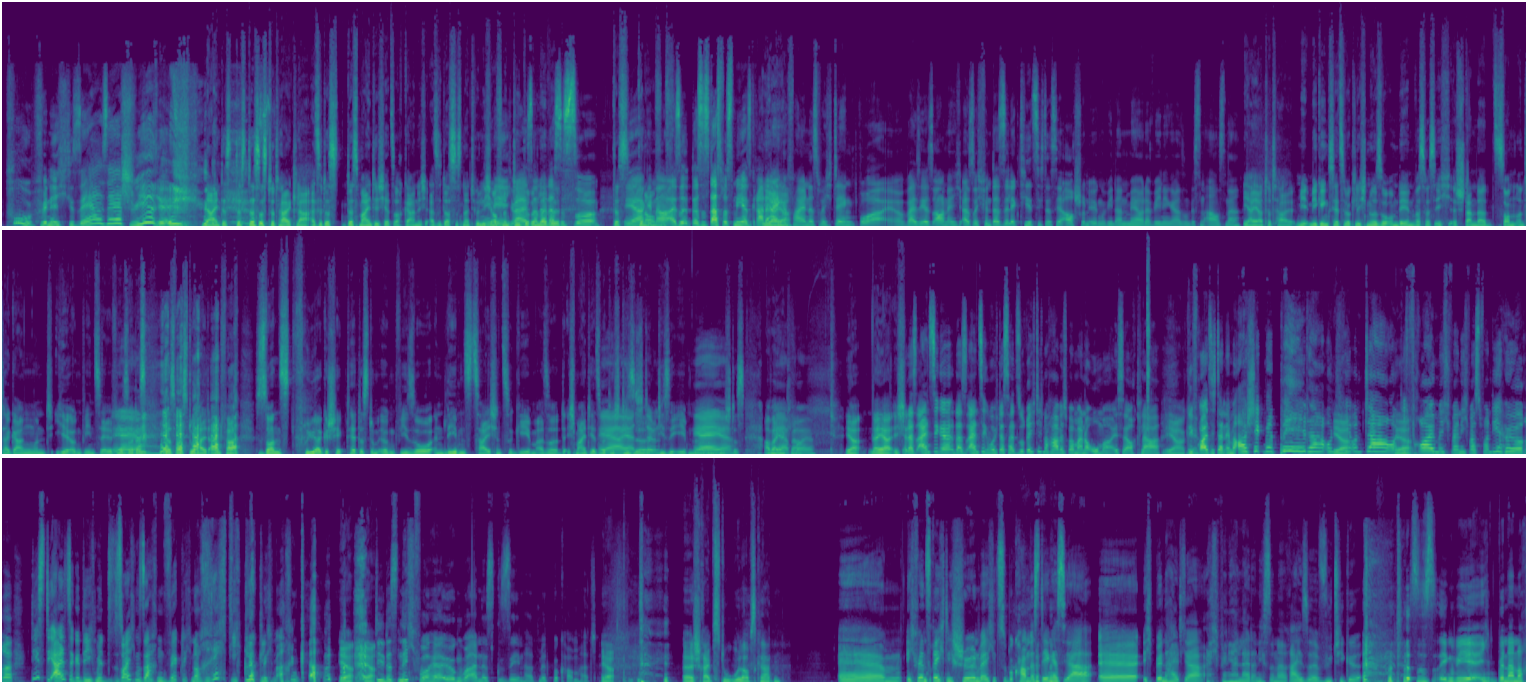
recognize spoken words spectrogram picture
Puh, finde ich sehr, sehr schwierig. Nein, das, das, das ist total klar. Also das, das meinte ich jetzt auch gar nicht. Also das ist natürlich nee, auf einem weiß, Level. Das ist so, das, ja, genau. genau. Also das ist das, was mir jetzt gerade ja, eingefallen ja. ist, wo ich denke, boah, weiß ich jetzt auch nicht. Also ich finde, da selektiert sich das ja auch schon irgendwie dann mehr oder weniger so ein bisschen aus, ne? Ja, ja, total. Mir, mir ging es jetzt wirklich nur so um den, was weiß ich, Standard-Sonnenuntergang und hier irgendwie ein Selfie. so das, das, was du halt einfach sonst früher geschickt hättest, um irgendwie so ein Lebens Zeichen zu geben. Also ich meinte jetzt wirklich ja, diese, ja, diese Ebene ja, und nicht das. Aber ja, klar. Voll. Ja, naja, ich. Das Einzige, das Einzige, wo ich das halt so richtig noch habe, ist bei meiner Oma, ist ja auch klar. Ja, okay. Die freut sich dann immer, oh, schick mir Bilder und hier und da und ich freue mich, wenn ich was von dir höre. Die ist die Einzige, die ich mit solchen Sachen wirklich noch richtig glücklich machen kann. Ja, ja. Die das nicht vorher irgendwo anders gesehen hat, mitbekommen hat. Ja. äh, schreibst du Urlaubskarten? Ähm, ich finde es richtig schön, welche zu bekommen. Das Ding ist ja, äh, ich bin halt ja, ich bin ja leider nicht so eine Reisewütige. das ist irgendwie, ich bin dann noch,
